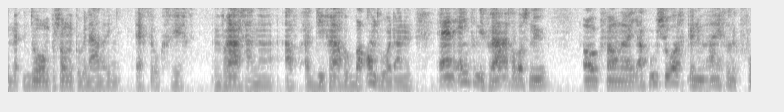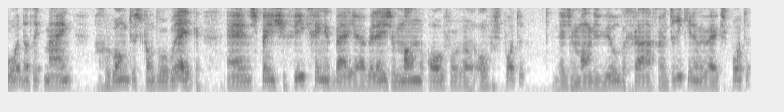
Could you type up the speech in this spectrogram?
met, door een persoonlijke benadering, echt ook gericht een vraag aan, die vraag ook beantwoorden aan u. En een van die vragen was nu ook van, ja, hoe zorg ik er nu eigenlijk voor dat ik mijn gewoontes kan doorbreken? En specifiek ging het bij, bij deze man over, over sporten. Deze man die wilde graag drie keer in de week sporten.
